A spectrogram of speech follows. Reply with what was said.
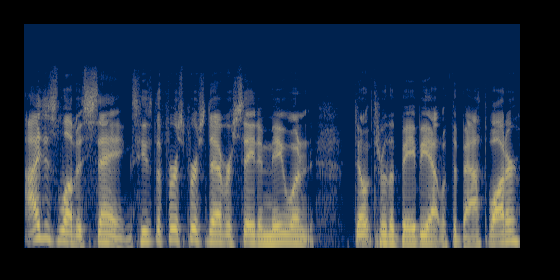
I- just love his sayings. He's the first person to ever say to me, "When don't throw the baby out with the bathwater,"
